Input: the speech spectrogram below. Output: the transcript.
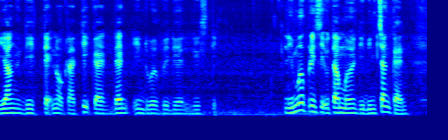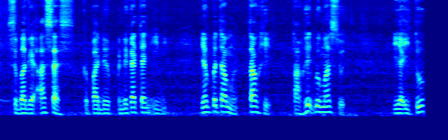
yang diteknokratikkan dan individualistik. Lima prinsip utama dibincangkan sebagai asas kepada pendekatan ini. Yang pertama, Tauhid. Tauhid bermaksud iaitu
